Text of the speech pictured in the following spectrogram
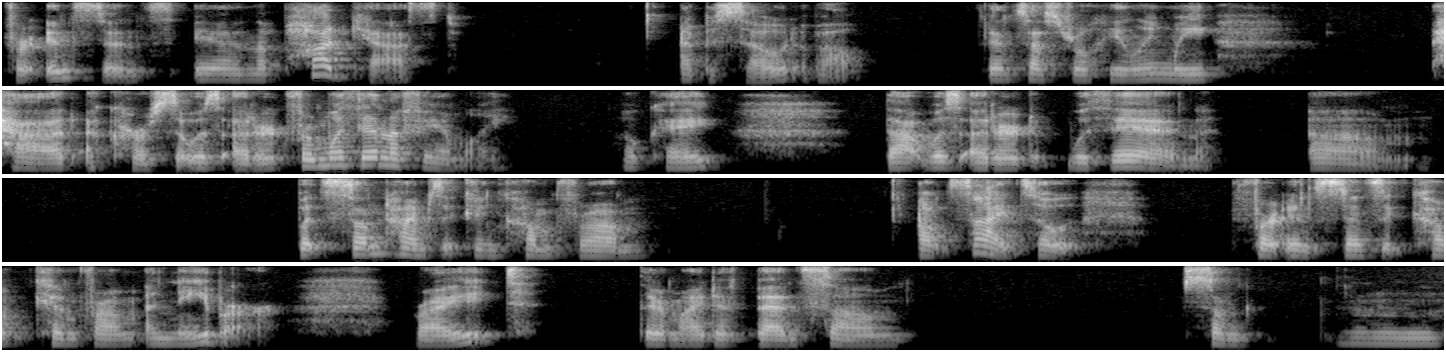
for instance, in the podcast episode about ancestral healing, we had a curse that was uttered from within the family. Okay. That was uttered within. Um, but sometimes it can come from outside. So, for instance, it come, came from a neighbor, right? There might have been some some mm,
